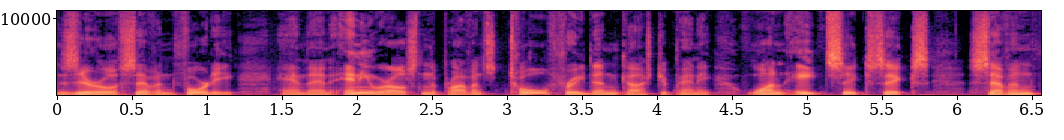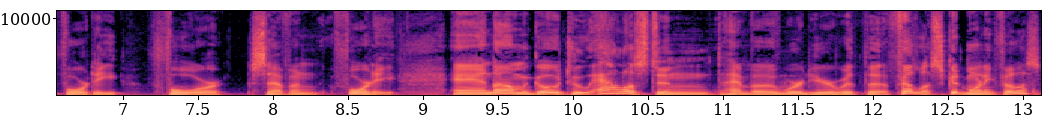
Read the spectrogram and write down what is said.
0740. And then anywhere else in the province, toll free, doesn't cost you a penny, 1 866 740 4740. And I'm going to go to Alliston to have a word here with uh, Phyllis. Good morning, Phyllis.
